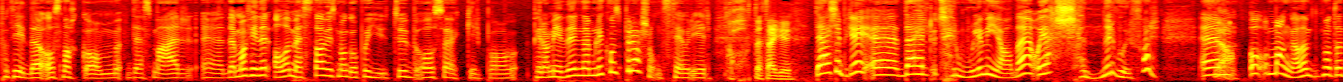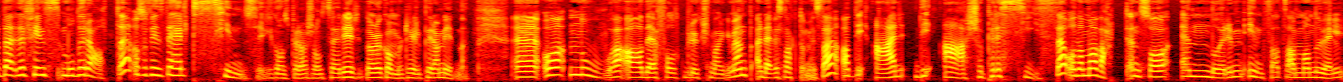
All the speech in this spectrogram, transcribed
på tide å snakke om det som er uh, det man finner aller mest av hvis man går på YouTube og søker på pyramider, nemlig konspirasjonsteorier. Åh, dette er gøy. Det er kjempegøy. Uh, Det er helt utrolig mye av det, og jeg skjønner hvorfor. Um, Ja. og, og mange av dem, måte, Det, det fins moderate, og så fins det helt sinnssyke konspirasjonsserier når det kommer til pyramidene. Uh, og noe av det folk bruker som argument, er det vi snakket om i stad. At de er, de er så presise, og de har vært en så enorm innsats av manuell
